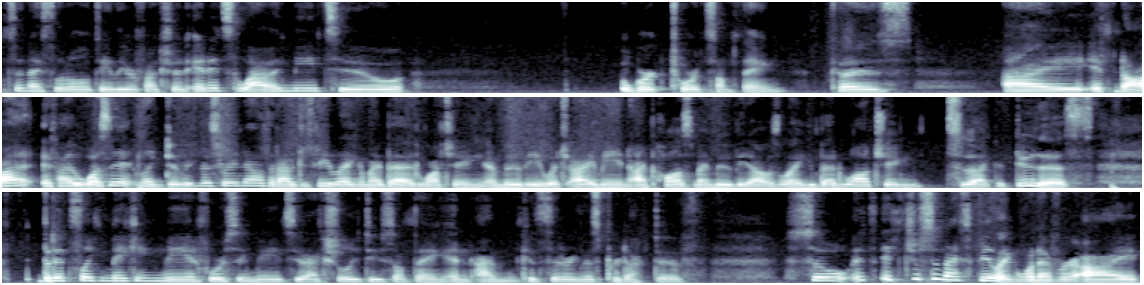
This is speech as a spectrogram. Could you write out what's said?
It's a nice little daily reflection, and it's allowing me to work towards something. because I, if not, if I wasn't like doing this right now, then I would just be laying in my bed watching a movie, which I mean, I paused my movie I was laying in bed watching so that I could do this. But it's like making me and forcing me to actually do something, and I'm considering this productive. So it's it's just a nice feeling whenever I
